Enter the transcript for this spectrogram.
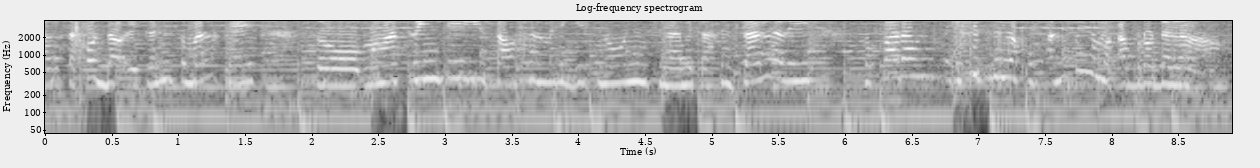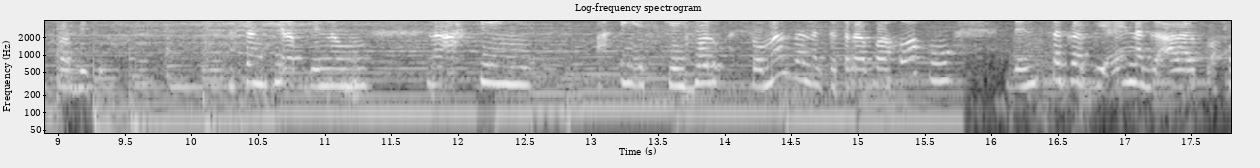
ang sahod daw ay ganito malaki. So mga 20,000 mahigit noon yung sinabi sa akin salary. So parang isip din ako ano kaya mag-abroad na lang ako. Sabi ko kasi ang hirap din ng na aking aking schedule so maga nagtatrabaho ako then sa gabi ay nag-aaral po ako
